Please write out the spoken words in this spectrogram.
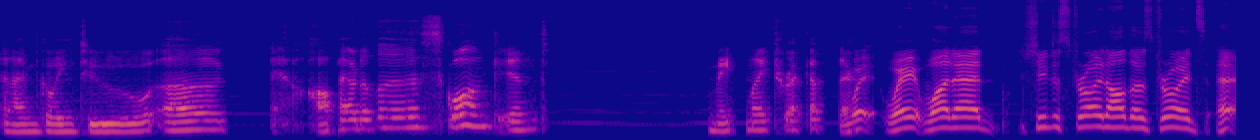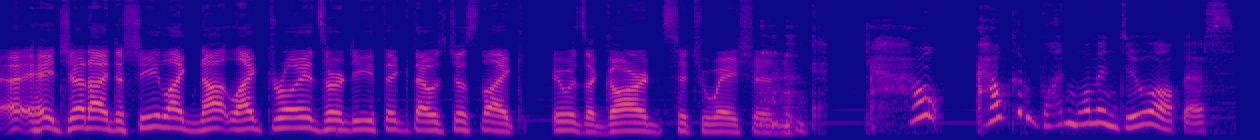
And I'm going to uh hop out of the squonk and make my trek up there. Wait, wait, what, Ed? She destroyed all those droids. Hey, hey, hey, Jedi, does she like not like droids, or do you think that was just like it was a guard situation? How how could one woman do all this?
